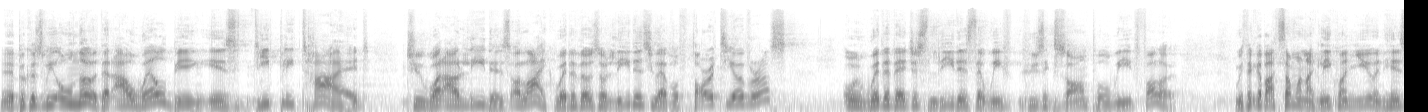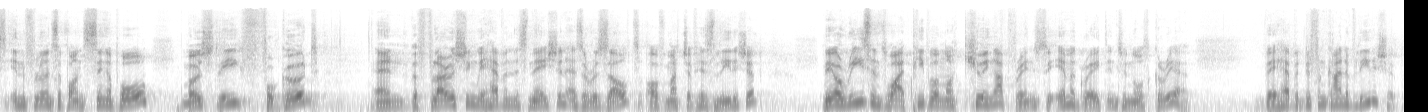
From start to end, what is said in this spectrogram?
uh, because we all know that our well being is deeply tied to what our leaders are like, whether those are leaders who have authority over us or whether they're just leaders that we, whose example we follow. We think about someone like Lee Kuan Yew and his influence upon Singapore, mostly for good, and the flourishing we have in this nation as a result of much of his leadership. There are reasons why people are not queuing up, friends, to immigrate into North Korea. They have a different kind of leadership,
